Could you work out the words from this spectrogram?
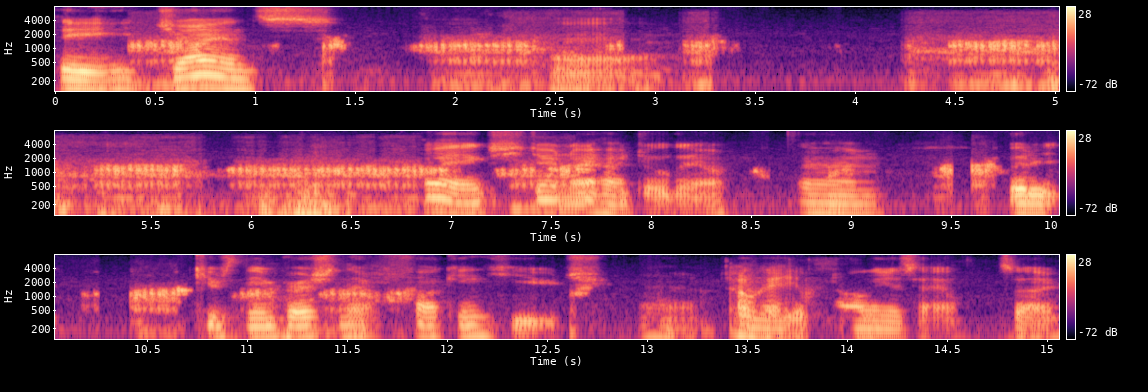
the giants. Uh, I actually don't know how tall they are, um, but it gives the impression they're fucking huge. Um, Okay. gnarly as hell. So,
